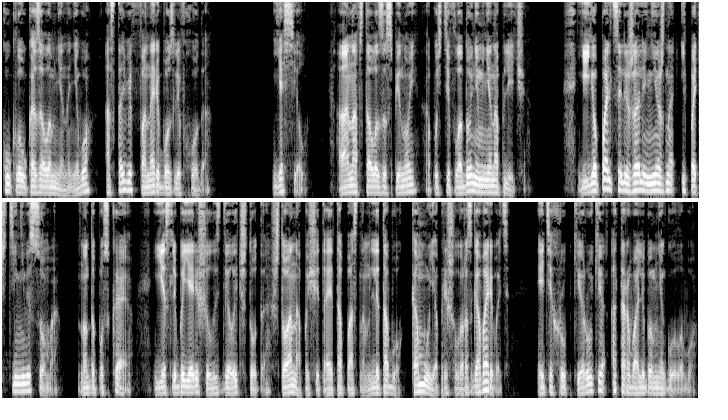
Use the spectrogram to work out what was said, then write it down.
Кукла указала мне на него, оставив фонарь возле входа. Я сел а она встала за спиной, опустив ладони мне на плечи. Ее пальцы лежали нежно и почти невесомо, но допускаю, если бы я решил сделать что-то, что она посчитает опасным для того, кому я пришел разговаривать, эти хрупкие руки оторвали бы мне голову.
